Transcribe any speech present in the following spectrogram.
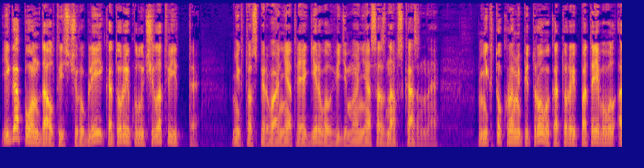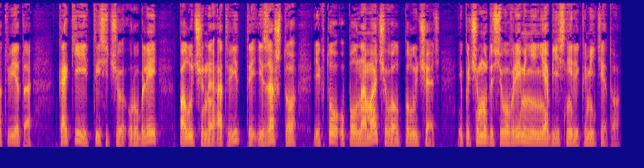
и Гапон дал тысячу рублей, которые получил от Витте». Никто сперва не отреагировал, видимо, не осознав сказанное. Никто, кроме Петрова, который потребовал ответа, какие тысячи рублей получены от Витте и за что, и кто уполномачивал получать, и почему до сего времени не объяснили комитету.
